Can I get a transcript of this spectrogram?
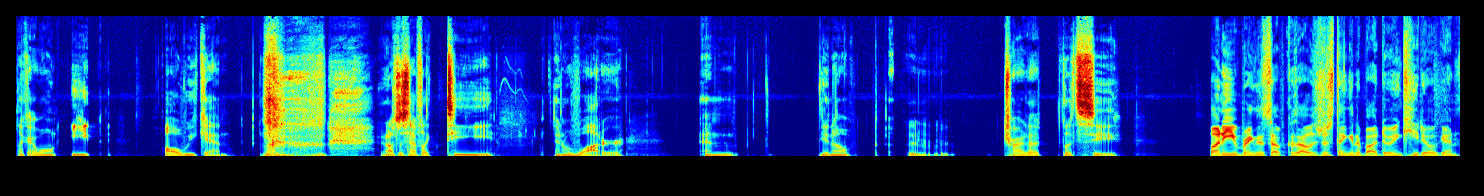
like I won't eat all weekend. and I'll just have like tea and water and, you know, try to, let's see. Funny you bring this up because I was just thinking about doing keto again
